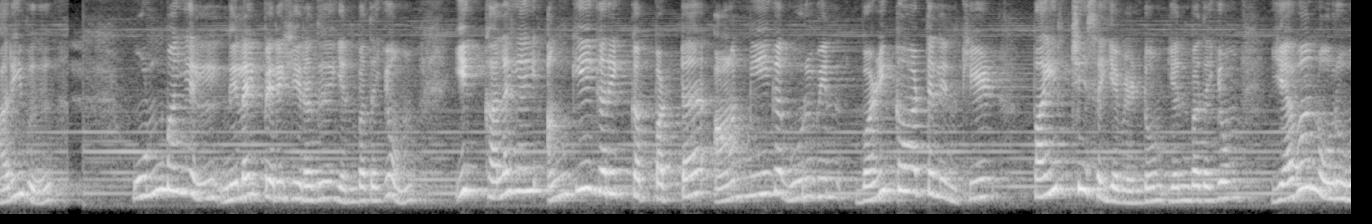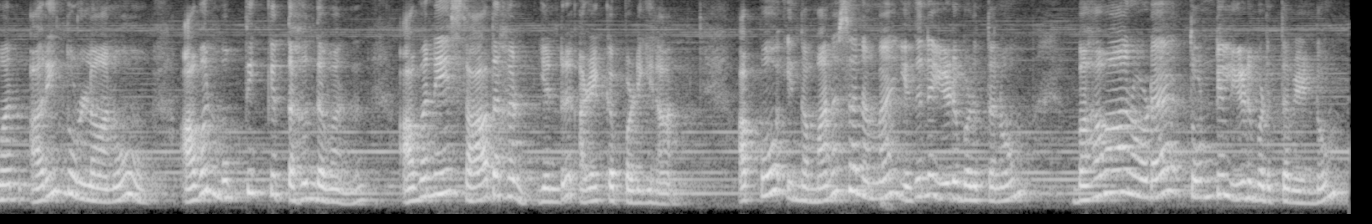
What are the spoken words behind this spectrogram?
அறிவு உண்மையில் நிலை பெறுகிறது என்பதையும் இக்கலையை அங்கீகரிக்கப்பட்ட ஆன்மீக குருவின் வழிகாட்டலின் கீழ் பயிற்சி செய்ய வேண்டும் என்பதையும் எவன் ஒருவன் அறிந்துள்ளானோ அவன் முக்திக்கு தகுந்தவன் அவனே சாதகன் என்று அழைக்கப்படுகிறான். அப்போ இந்த மனசை நம்ம எதில் ஈடுபடுத்தணும்? பகவானோட தொண்டில் ஈடுபடுத்த வேண்டும்.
